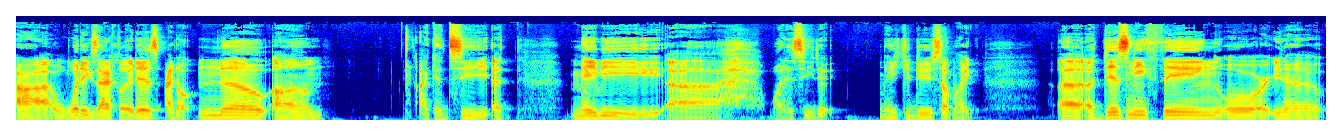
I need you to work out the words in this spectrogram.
Uh, what exactly it is, I don't know. Um, I could see a, maybe uh, he do? Maybe he could do something like uh, a Disney thing or you know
